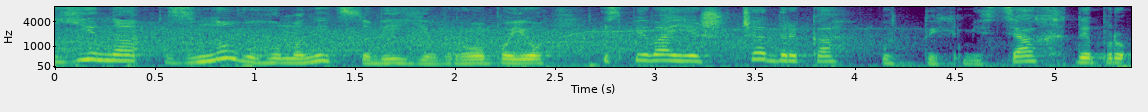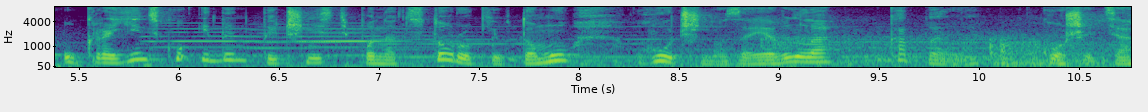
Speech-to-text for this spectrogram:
Україна знову гомонить собі Європою і співає щедрика у тих місцях, де про українську ідентичність понад 100 років тому гучно заявила капела Кошиця.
